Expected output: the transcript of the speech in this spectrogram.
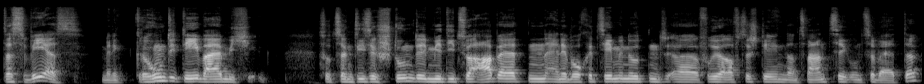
Das wär's. Meine Grundidee war ja, mich sozusagen diese Stunde, mir die zu arbeiten, eine Woche zehn Minuten äh, früher aufzustehen, dann 20 und so weiter.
